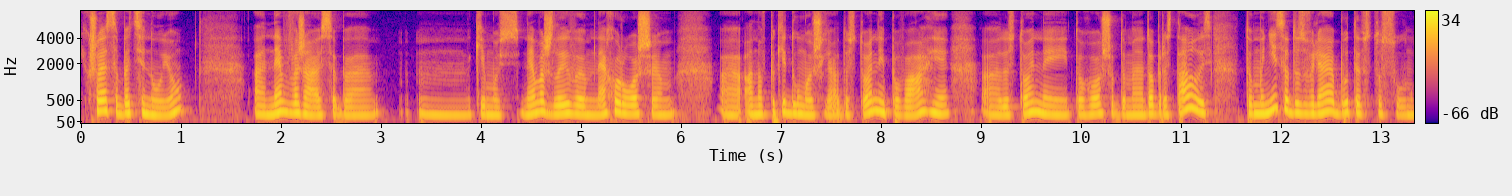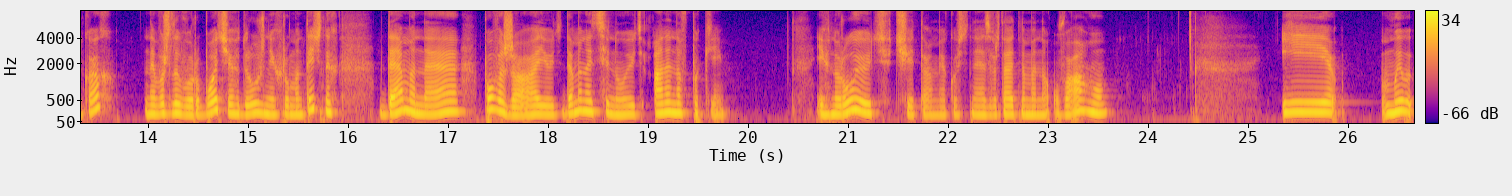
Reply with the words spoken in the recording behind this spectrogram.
Якщо я себе ціную, не вважаю себе якимось неважливим, нехорошим, а навпаки, думаю, що я достойний поваги, достойний того, щоб до мене добре ставились, то мені це дозволяє бути в стосунках, неважливо робочих, дружніх, романтичних, де мене поважають, де мене цінують, а не навпаки. Ігнорують чи там якось не звертають на мене увагу. І ми,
